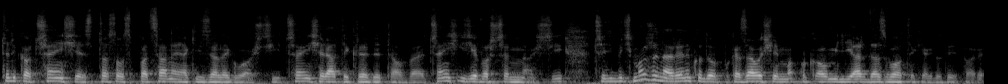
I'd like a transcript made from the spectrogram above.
tylko część jest, to są spłacane jakieś zaległości, część raty kredytowe, część idzie w oszczędności, czyli być może na rynku do, pokazało się około miliarda złotych jak do tej pory.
